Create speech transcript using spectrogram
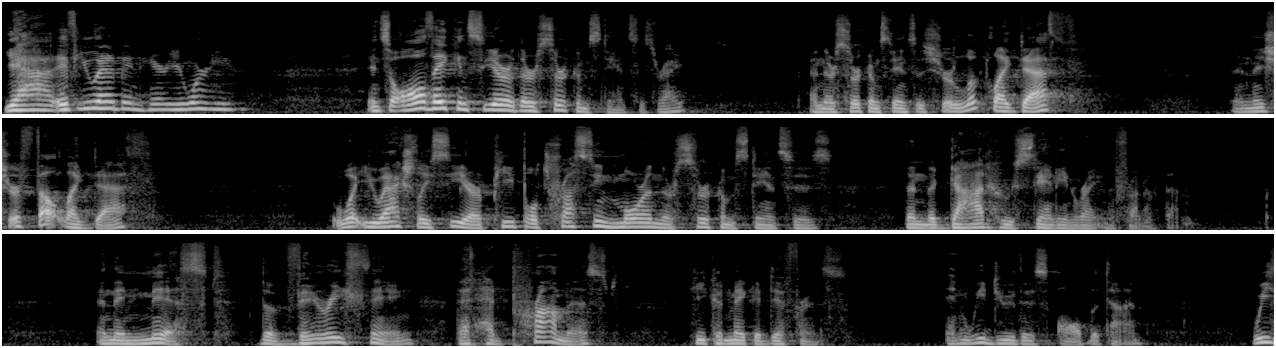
Yeah, if you had been here, you weren't here. And so all they can see are their circumstances, right? And their circumstances sure looked like death, and they sure felt like death. But what you actually see are people trusting more in their circumstances than the God who's standing right in front of them. And they missed the very thing that had promised he could make a difference. And we do this all the time. We,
